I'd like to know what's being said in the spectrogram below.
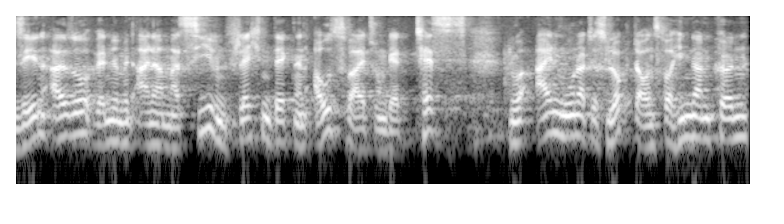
Sie sehen also, wenn wir mit einer massiven flächendeckenden Ausweitung der Tests nur einen Monat des Lockdowns verhindern können,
